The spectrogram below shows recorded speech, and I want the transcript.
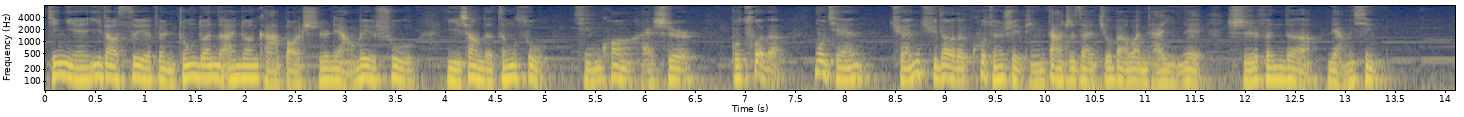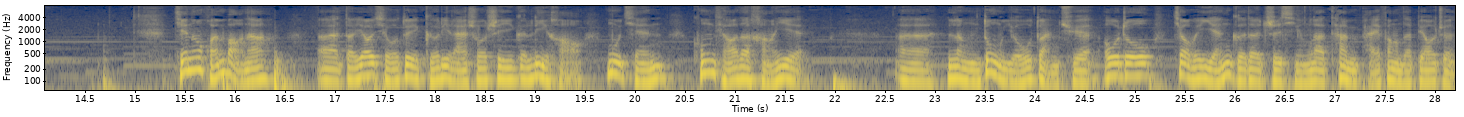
今年一到四月份，终端的安装卡保持两位数以上的增速，情况还是不错的。目前全渠道的库存水平大致在九百万台以内，十分的良性。节能环保呢，呃的要求对格力来说是一个利好。目前空调的行业。呃，冷冻油短缺，欧洲较为严格的执行了碳排放的标准。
